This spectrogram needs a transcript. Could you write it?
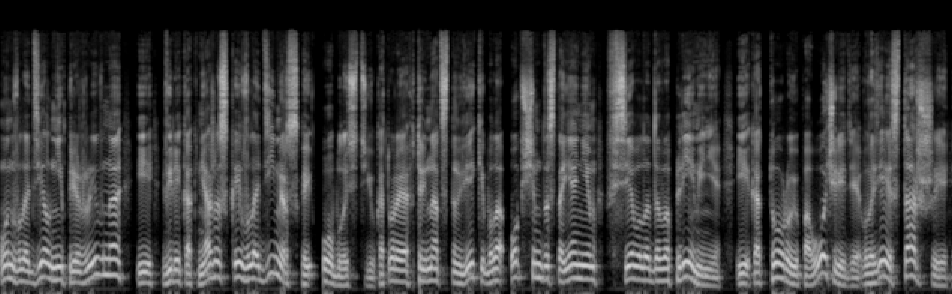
он владел непрерывно и великокняжеской Владимирской областью, которая в XIII веке была общим достоянием Всеволодова племени и которую по очереди владели старшие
